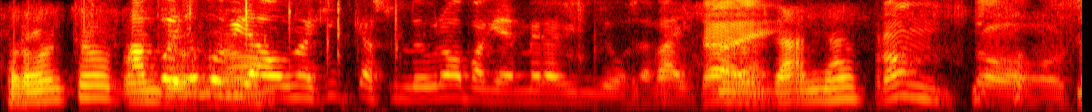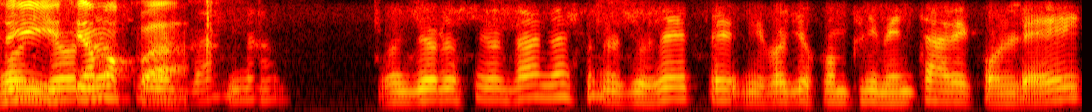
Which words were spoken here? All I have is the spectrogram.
Pronto? Ma ah, poi dopo vi do una chicca sull'Europa che è meravigliosa. Vai. Dai. Pronto? Sì, Buongiorno, siamo qua. Buongiorno signor Danna, sono Giuseppe, mi voglio complimentare con lei,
